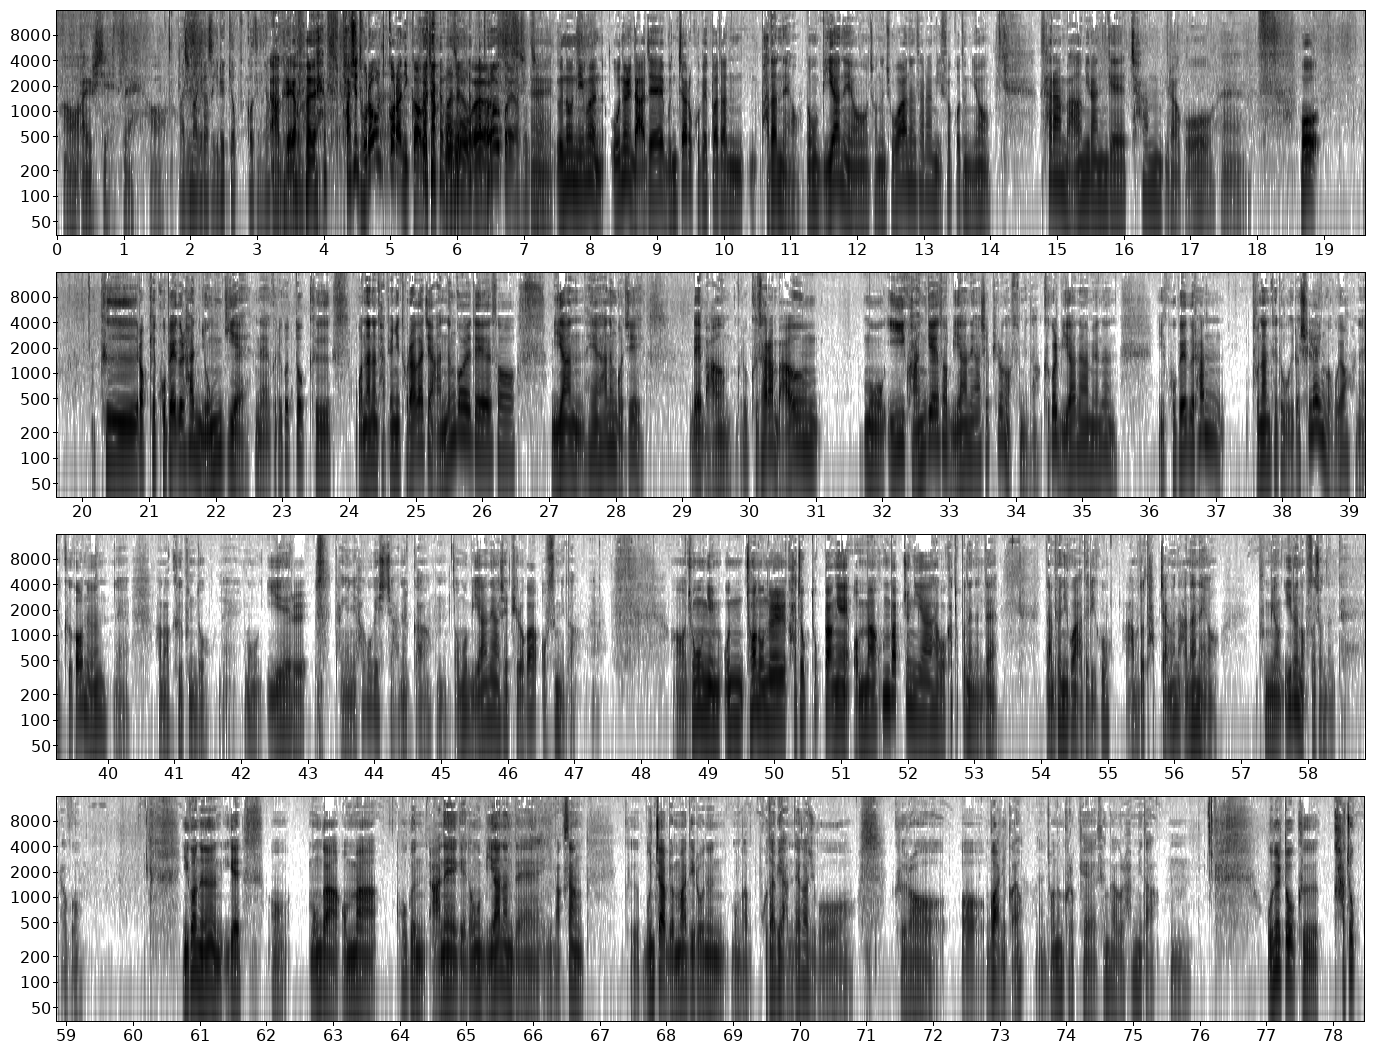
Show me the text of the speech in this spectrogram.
어, 아일 씨. 네. 어. 마지막이라서 잃을 게 없거든요. 아 그래요? 네. 다시 돌아올 거라니까 왜 자꾸? 맞아요. 예. 돌아올 거예요, 진짜. 네, 은호님은 오늘 낮에 문자로 고백받았, 받았네요. 너무 미안해요. 저는 좋아하는 사람이 있었거든요. 사람 마음이란 게 참이라고. 예. 뭐, 그렇게 고백을 한 용기에, 네, 그리고 또 그 원하는 답변이 돌아가지 않는 거에 대해서 미안해야 하는 거지. 내 마음 그리고 그 사람 마음 뭐 이 관계에서 미안해 하실 필요는 없습니다. 그걸 미안해 하면은 이 고백을 한 분한테도 오히려 실례인 거고요. 네, 그거는 네, 아마 그 분도 네, 뭐 이해를 당연히 하고 계시지 않을까. 음, 너무 미안해 하실 필요가 없습니다. 어, 종욱님, 온, 전 오늘 가족 톡방에 엄마 혼밥 중이야 하고 카톡 보냈는데 남편이고 아들이고 아무도 답장은 안 하네요. 분명 일은 없어졌는데 라고. 이거는 이게 어, 뭔가 엄마 혹은 아내에게 너무 미안한데 이 막상 그 문자 몇 마디로는 뭔가 보답이 안 돼가지고 그런 어, 거 아닐까요? 네, 저는 그렇게 생각을 합니다. 음. 오늘 또 그 가족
